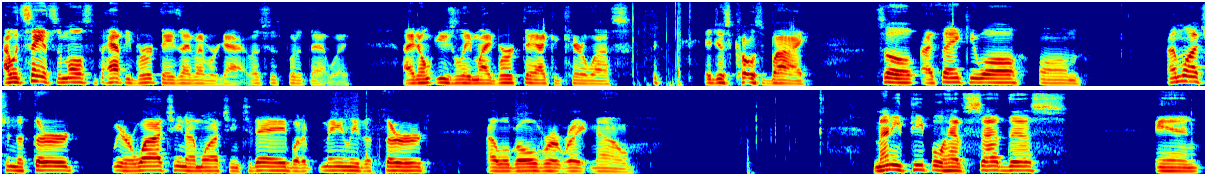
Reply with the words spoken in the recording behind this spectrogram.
I would say it's the most happy birthdays I've ever got. Let's just put it that way. I don't usually, my birthday, I could care less. it just goes by. So I thank you all. Um, I'm watching the third. We are watching, I'm watching today, but mainly the third. I will go over it right now. Many people have said this, and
